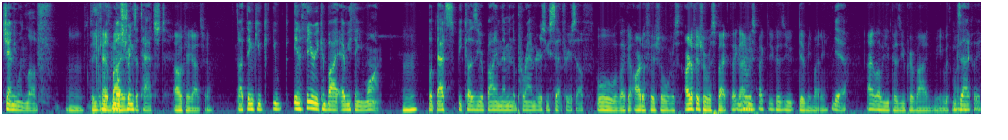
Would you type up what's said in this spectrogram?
genuine love Mm. So you can't with buy. no strings attached Oh, okay, gotcha. so i think you you in theory can buy everything you want hmm but that's because you're buying them in the parameters you set for yourself. Ooh, like an artificial res- artificial respect. Like I Mhm. respect you because you give me money. Yeah, I love you because you provide me with money. exactly.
